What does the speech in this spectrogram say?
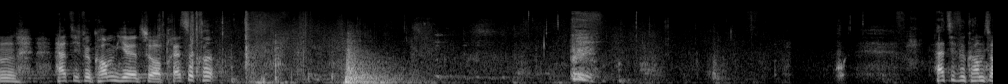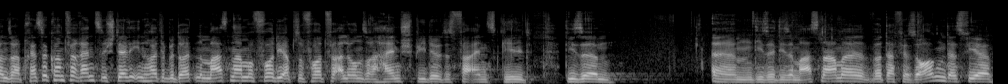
ähm, herzlich willkommen hier zur Pressekonferenz. Herzlich willkommen zu unserer Pressekonferenz. Ich stelle Ihnen heute bedeutende Maßnahme vor, die ab sofort für alle unsere Heimspiele des Vereins gilt. Diese, ähm, diese, diese Maßnahme wird dafür sorgen, dass wir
